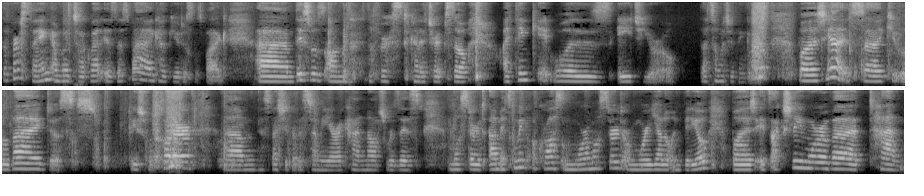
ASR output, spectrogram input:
the first thing I'm going to talk about is this bag. How cute is this bag? Um, this was on the first kind of trip, so I think it was 8 euro. that's how much I think it. But yeah, it's a cute little bag, just beautiful colour. Um, especially for this time of year, I cannot resist mustard. Um, it's coming across more mustard or more yellow in video, but it's actually more of a tan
